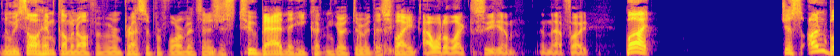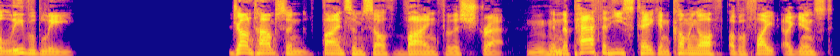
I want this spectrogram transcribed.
and we saw him coming off of an impressive performance, and it's just too bad that he couldn't go through with this fight. I would have liked to see him in that fight. But just unbelievably, John Thompson finds himself vying for this strap. Mhm. And the path that he's taken coming off of a fight against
